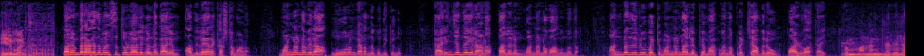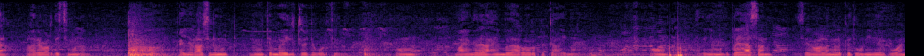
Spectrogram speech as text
തീരുമാനിച്ചത്. പരമ്പരാഗത മത്സ്യത്തൊഴിലാളികളുടെ കാര്യം അതിലേറെ കഷ്ടമാണ്. മണ്ണെണ്ണ വില നൂറും കടന്ന് കുതിക്കുന്നു. കരിഞ്ചന്തയിലാണ് പലരും മണ്ണെണ്ണ വാങ്ങുന്നത്. അൻപത് രൂപയ്ക്ക് മണ്ണെണ്ണ ലഭ്യമാക്കുമെന്ന പ്രഖ്യാപനവും പാഴ്വാക്കായി. ഇപ്പം മണ്ണെണ്ണ വില വളരെ വർദ്ധിച്ചുകൊണ്ടാണ് കഴിഞ്ഞ പ്രാവശ്യം നൂറ്റി അമ്പത് ലിറ്ററേറ്റ് കൊടുത്തിരുന്നു. അപ്പം ഭയങ്കര അമ്പത് അറുപത് റുപ്യറ്റ് ആയിരുന്നില്ല അപ്പം അത് നമുക്ക് പ്രയാസമാണ്. ചില വള്ളങ്ങൾക്ക് തോണിയിൽ പോകാൻ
